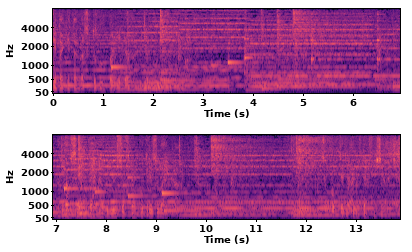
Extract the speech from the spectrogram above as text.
Cinta kita nggak seteguh Baginda Ali dan Bunda Fatimah. Atau seindah Nabi Yusuf dan Putri Zulaika. Cukup jadi Alif dan Fisya aja.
